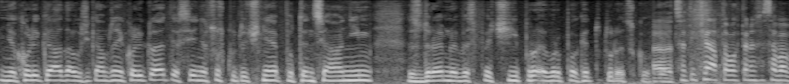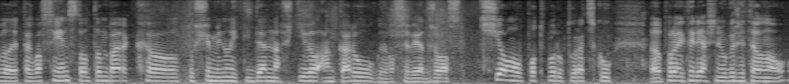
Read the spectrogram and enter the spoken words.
několikrát a už říkám to několik let, jestli je něco skutečně potenciálním zdrojem nebezpečí pro Evropu, jak je to Turecko. Eh, co se týče na toho, o kterém jsme se bavili, tak vlastně Jens Stoltenberg eh, tuším minulý týden navštívil Ankaru, kde vlastně vyjadřoval šílenou podporu Turecku, eh, pro některý až neuvěřitelnou.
